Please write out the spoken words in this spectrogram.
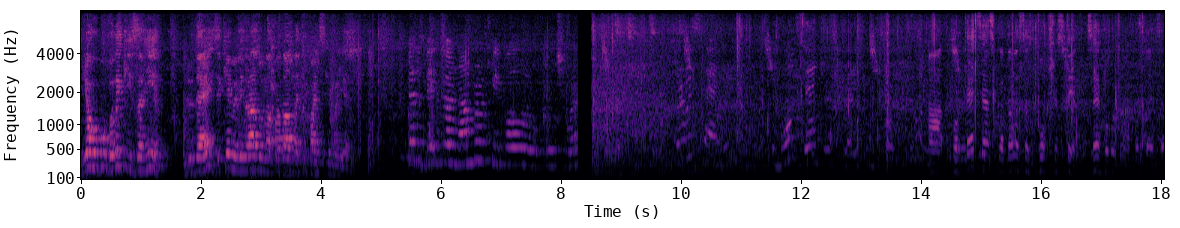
В нього був великий загін людей, з якими він разом нападав на ті панські маєтки. Uh, were. Where we're standing, the most dangerous place in Portugal. А фортеця складалася з двох частин. Це головна фортеця.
